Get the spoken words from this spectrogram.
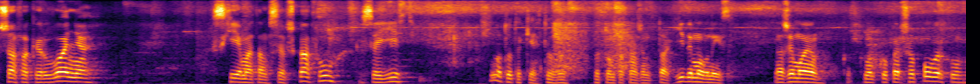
шафа керування, схема там все в шкафу, все є. Ну, то таке, того потім покажемо. Так, їдемо вниз. Нажимаємо кнопку першого поверху.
